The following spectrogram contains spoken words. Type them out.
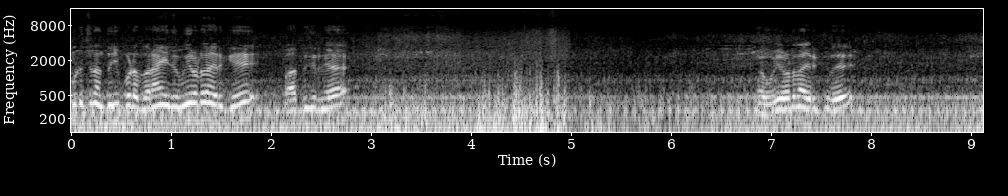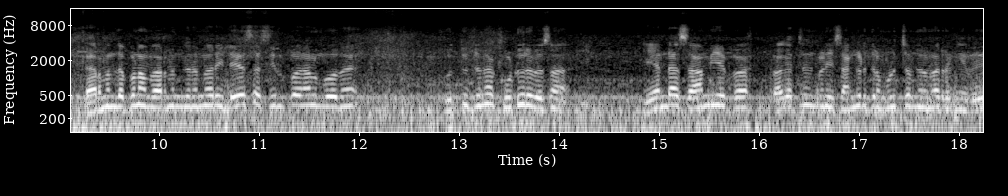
பிடிச்சி நான் தூக்கி போட போகிறேன் இது உயிரோட தான் இருக்குது பார்த்துக்கிறங்க உயிரோட தான் இருக்குது. கரணம் தப்புனா மரணம் சொன்ன மாதிரி லேசாக சில்பானாலும் போதும். குத்துச்சுன்னா கொடூர விஷம். ஏன்டா சாமியை ப பகச்சுன்னு பண்ணி சங்கடத்தில் முழிச்சோம்ன மாதிரி இருக்குது.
